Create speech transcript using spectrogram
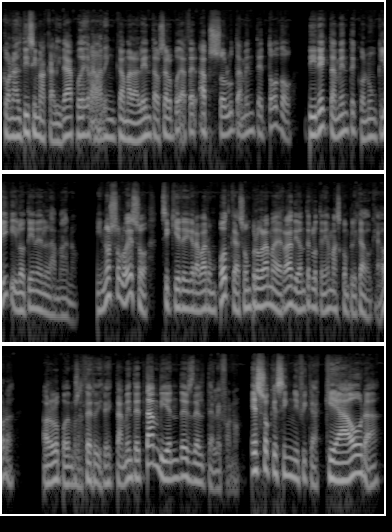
con altísima calidad, puede grabar en cámara lenta, o sea, lo puede hacer absolutamente todo directamente con un clic y lo tiene en la mano. Y no solo eso, si quiere grabar un podcast o un programa de radio, antes lo tenía más complicado que ahora. Ahora lo podemos hacer directamente también desde el teléfono. ¿Eso qué significa? Que ahora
